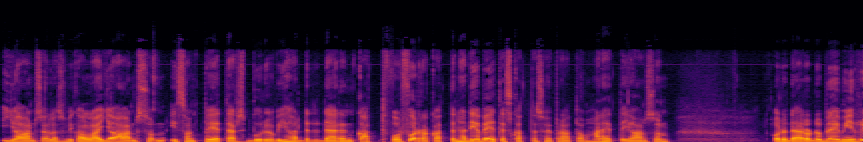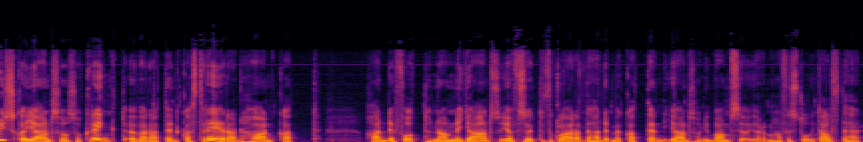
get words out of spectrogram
Jansson, eller som vi kallar Jansson i Sankt Petersburg. Och vi hade det där en katt, vår förra katt, den här diabeteskatten som jag pratade om, han hette Jansson. Och, det där, och då blev min ryska Jansson så kränkt över att en kastrerad hankatt hade fått namnet Jansson. Jag försökte förklara att det hade med katten Jansson i Bamse att göra, men han förstod inte alls det här.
